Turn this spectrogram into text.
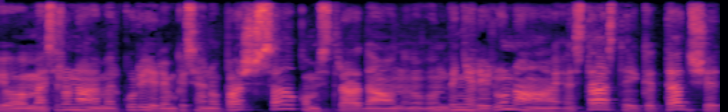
Jo mēs runājam ar kurjeriem, kas jau no paša sākuma strādā, un, un viņi arī runāja, stāstīja, ka tad šie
